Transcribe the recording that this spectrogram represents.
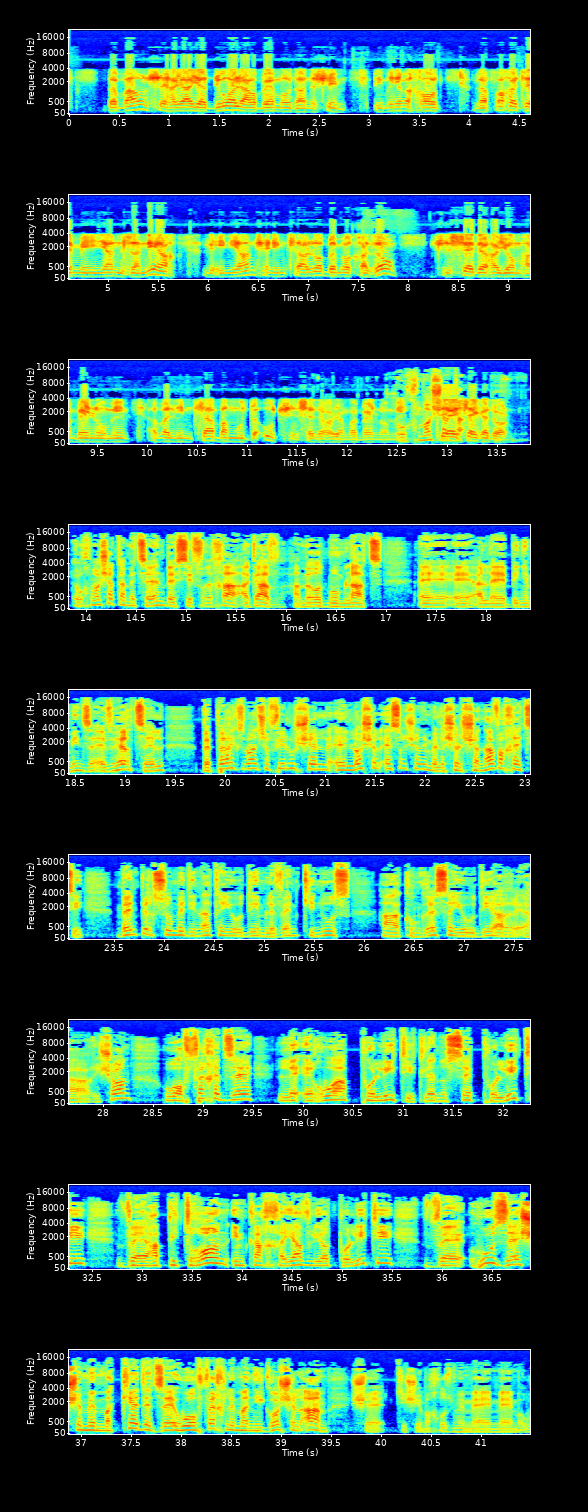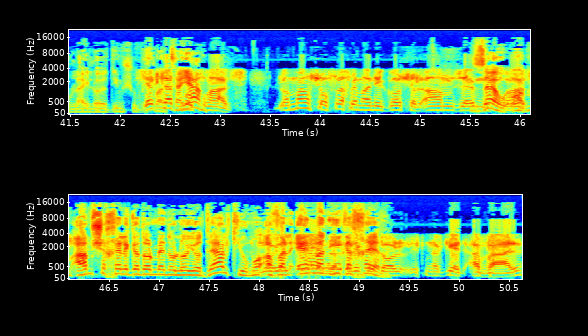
דבר שהיה ידוע להרבה מאוד אנשים. במילים אחרות, להפוך את זה מעניין זניח לעניין שנמצא לא במרכזו של סדר היום הבינלאומי, אבל נמצא במודעות של סדר היום הבינלאומי. זה היצע גדול. וכמו שאתה מציין בספרך, אגב, המאוד מומלץ, אה, אה, על אה, בנימין זאב הרצל, בפרק זמן שאפילו של, לא של עשר שנים, אלא של שנה וחצי, בין פרסום מדינת היהודים לבין כינוס הקונגרס היהודי הראשון, הוא הופך את זה לאירוע פוליטית, לנושא פוליטי, והפתרון, אם כך, חייב להיות פוליטי, והוא זה שממקד את זה, הוא הופך למנהיגו של עם, ש-90% מהם אולי לא יודעים שהוא בכלל קיים. זה קצת מופרז. לומר שהופך למנהיגו של עם זה זהו, מופרז. זהו, עם שחלק גדול ממנו לא יודע על קיומו, לא אבל יודע, אין מנהיג אחר. גדול התנגד, אבל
